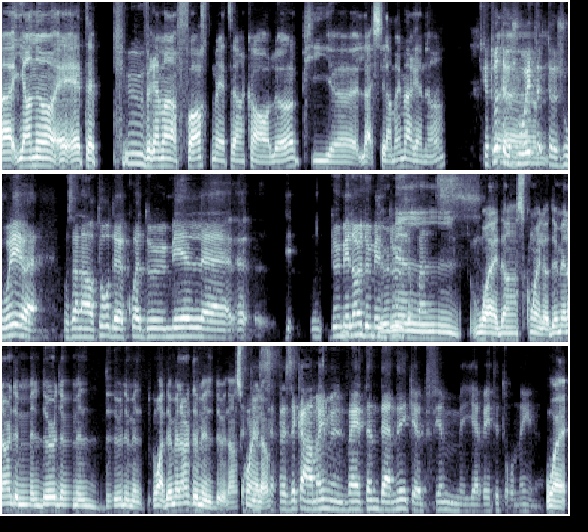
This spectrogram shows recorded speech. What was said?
Euh, il y en a. Elle n'était plus vraiment forte, mais elle était encore là. Puis c'est la même arena. Parce que toi, tu as joué, as joué aux alentours de quoi, 2000, 2001, 2002, je pense. Ouais, dans ce coin-là. 2001, 2002, 2002, 2000... ouais, 2001, 2002, dans ce coin-là. Ça faisait quand même une vingtaine d'années que le film y avait été tourné. Oui. Ouais.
